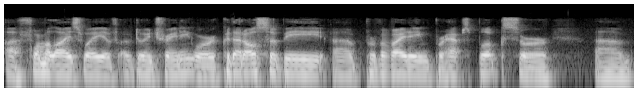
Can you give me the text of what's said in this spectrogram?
a formalized way of, of doing training, or could that also be uh, providing perhaps books or um,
